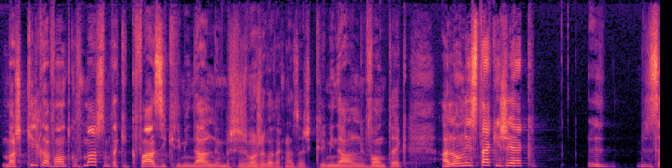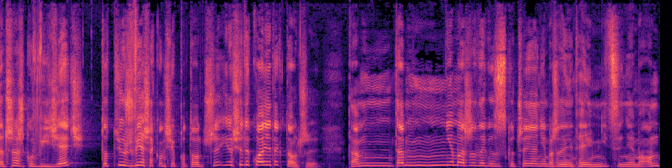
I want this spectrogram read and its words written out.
masz kilka wątków, masz tam taki quasi kryminalny, myślę, że może go tak nazwać, kryminalny wątek, ale on jest taki, że jak y, zaczynasz go widzieć, to ty już wiesz, jak on się potoczy i on się dokładnie tak toczy. Tam, tam nie ma żadnego zaskoczenia, nie ma żadnej tajemnicy, nie ma on.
